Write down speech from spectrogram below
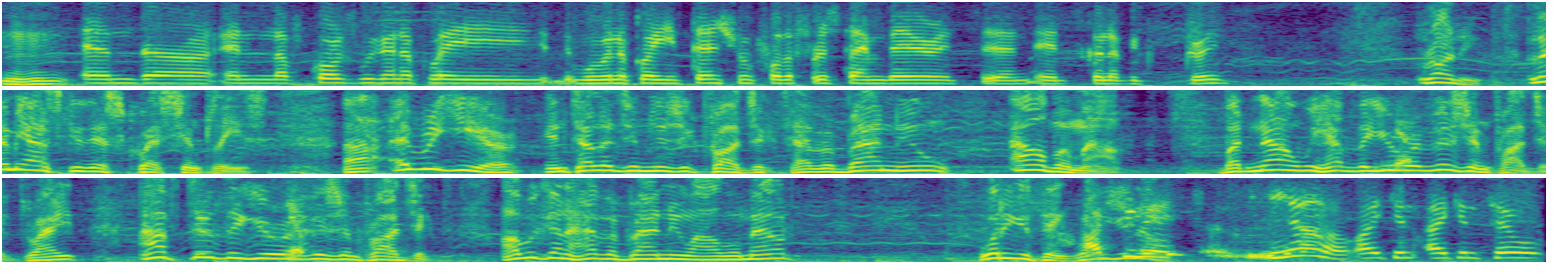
Mhm. and uh, and of course we're gonna play we're gonna play Intention for the first time there. It's and it's gonna be great. Ronnie, let me ask you this question, please. Uh, every year, Intelligent Music Projects have a brand new album out. But now we have the Eurovision project, right? After the Eurovision project, are we going to have a brand new album out? What do you think? What do you know? Yeah, I can I can tell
